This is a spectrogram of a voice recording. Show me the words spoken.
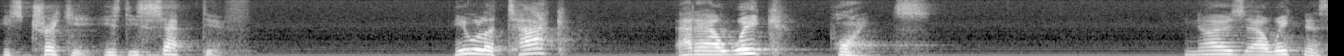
He's tricky, he's deceptive. He will attack at our weak points. He knows our weakness.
